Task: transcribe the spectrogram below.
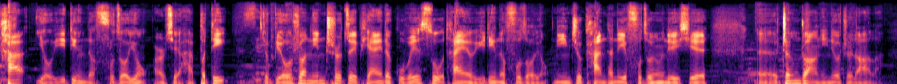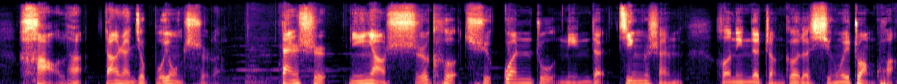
它有一定的副作用，而且还不低。就比如说您吃最便宜的谷维素，它也有一定的副作用。您去看它那副作用的一些，呃症状，您就知道了。好了，当然就不用吃了，但是您要时刻去关注您的精神和您的整个的行为状况。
